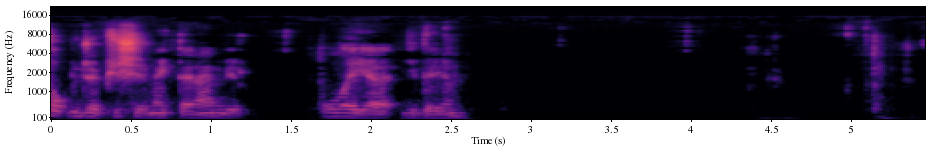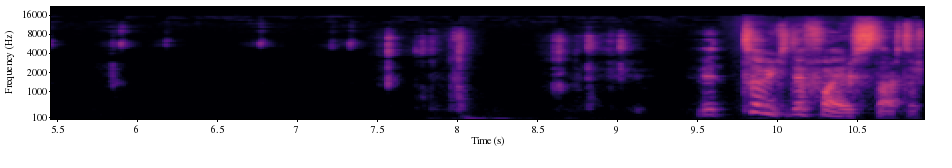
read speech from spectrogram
topluca pişirmek denen bir olaya gidelim. Ve tabii ki de Firestarter.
